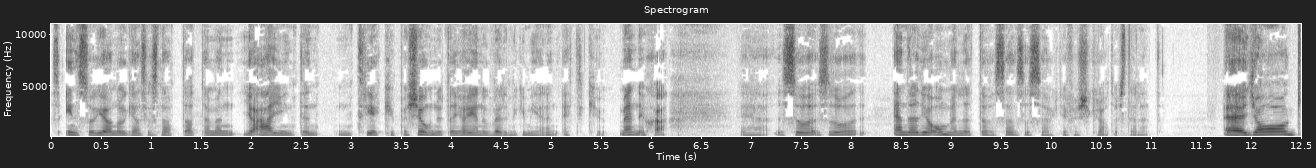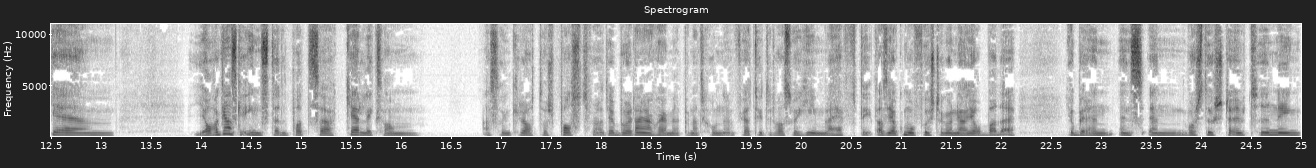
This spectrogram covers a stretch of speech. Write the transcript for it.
Så insåg jag nog ganska snabbt att nej, men jag är ju inte en, en 3Q-person utan jag är nog väldigt mycket mer en 1Q-människa. Eh, så, så då ändrade jag om mig lite och sen så sökte jag för kurator istället. Eh, jag, ehm, jag var ganska inställd på att söka liksom, alltså en kuratorspost från att jag började engagera mig på nationen för jag tyckte det var så himla häftigt. Alltså jag kommer ihåg första gången jag jobbade. Jobbade en, en, en, vår största uthyrning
